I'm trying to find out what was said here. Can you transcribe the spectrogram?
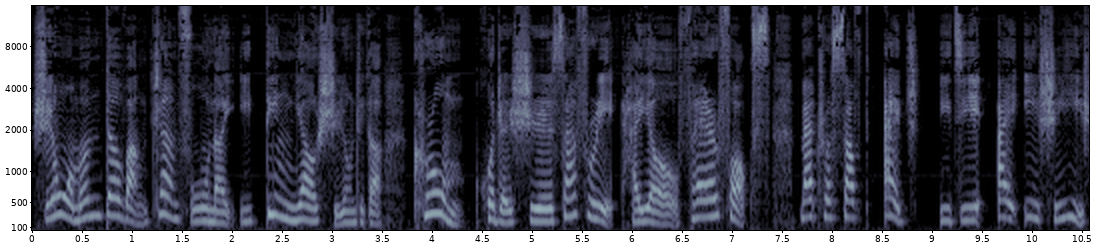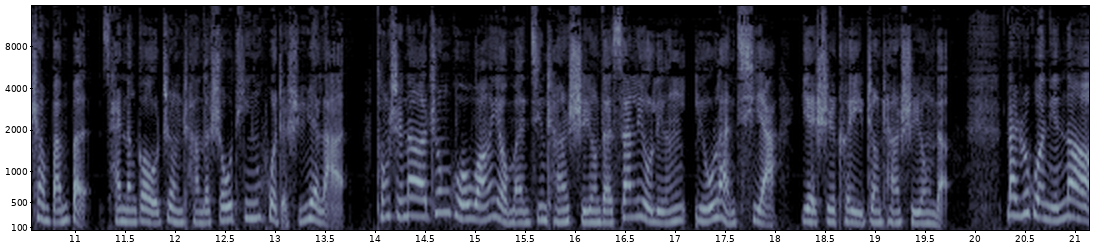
使用我们的网站服务呢，一定要使用这个 Chrome 或者是 Safari，还有 Firefox、Microsoft Edge 以及 IE 十一以上版本，才能够正常的收听或者是阅览。同时呢，中国网友们经常使用的三六零浏览器啊，也是可以正常使用的。那如果您呢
